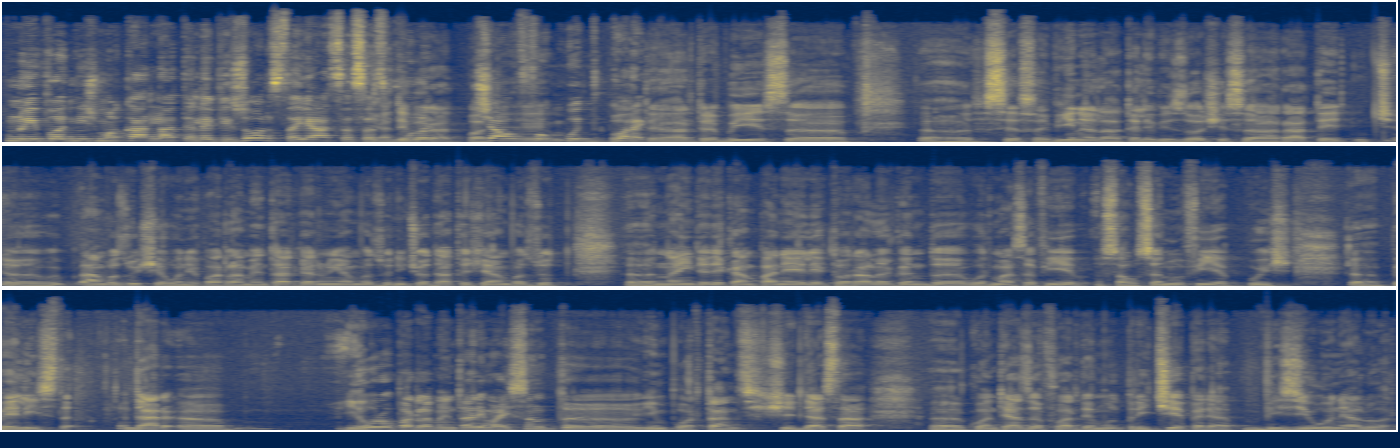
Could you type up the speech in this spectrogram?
nu-i văd nici măcar la televizor să iasă să e spună adevărat, ce au făcut. Poate Corect. ar trebui trebui să, uh, să, să vină la televizor și să arate. Uh, am văzut și eu unii parlamentari care nu i-am văzut niciodată și am văzut uh, înainte de campania electorală când urma să fie sau să nu fie puși pe listă. Dar Europarlamentarii mai sunt uh, importanți și de asta uh, contează foarte mult priceperea, viziunea lor.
